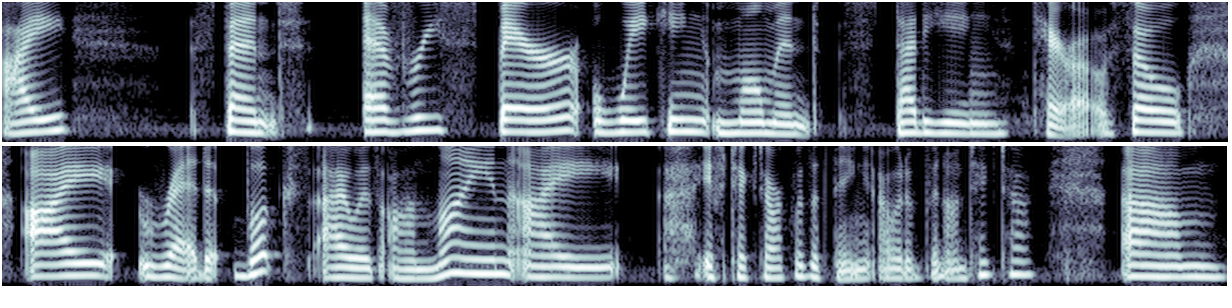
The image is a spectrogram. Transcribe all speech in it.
I spent every spare waking moment studying tarot. So I read books, I was online, I if TikTok was a thing, I would have been on TikTok. Um,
